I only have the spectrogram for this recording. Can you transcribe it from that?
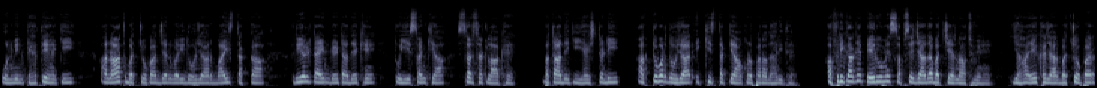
उनविन कहते हैं कि अनाथ बच्चों का जनवरी 2022 तक का रियल टाइम डेटा देखें तो ये संख्या सड़सठ लाख है। बता दें कि यह स्टडी अक्टूबर 2021 तक के आंकड़ों पर आधारित है। अफ्रीका के पेरू में सबसे ज़्यादा बच्चे अनाथ हुए हैं। यहाँ एक हज़ार बच्चों पर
